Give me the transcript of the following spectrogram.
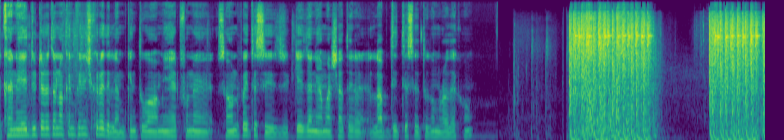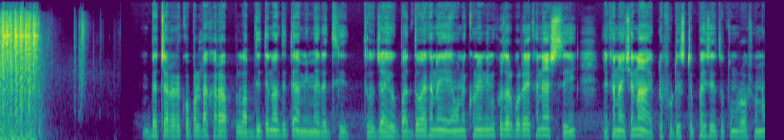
এখানে এই দুইটারে তো নকেন ফিনিশ করে দিলাম, কিন্তু আমি হেডফোনে সাউন্ড পাইতেছি যে কে জানি আমার সাথে লাভ দিতেছে, তো তোমরা দেখো। বেচারার কপালটা খারাপ, লাভ দিতে না দিতে আমি মেরে দিছি। তো যাই হোক দাও এখানে অনেকক্ষণ এনিমি খোঁজার পরে এখানে আসছি। এখানে এসে না, একটা ফুট স্টেপ পাইছি, তো তোমরাও শোনো।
